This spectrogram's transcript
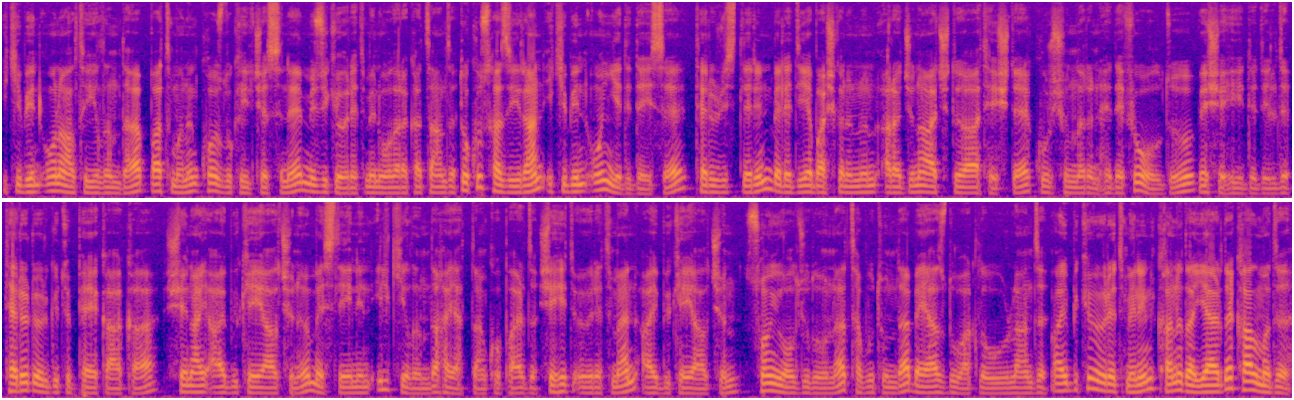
2016 yılında Batman'ın Kozluk ilçesine müzik öğretmeni olarak atandı. 9 Haziran 2017'de ise teröristlerin belediye başkanının aracına açtığı ateşte kurşunların hedefi olduğu ve şehit edildi. Terör örgütü PKK, Şenay Aybüke Yalçın'ı mesleğinin ilk yılında hayattan kopardı. Şehit öğretmen Aybüke Yalçın, son yolculuğuna tabutunda beyaz duvakla uğurlandı. Aybüke öğretmenin kanı da yerde kalmadı.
